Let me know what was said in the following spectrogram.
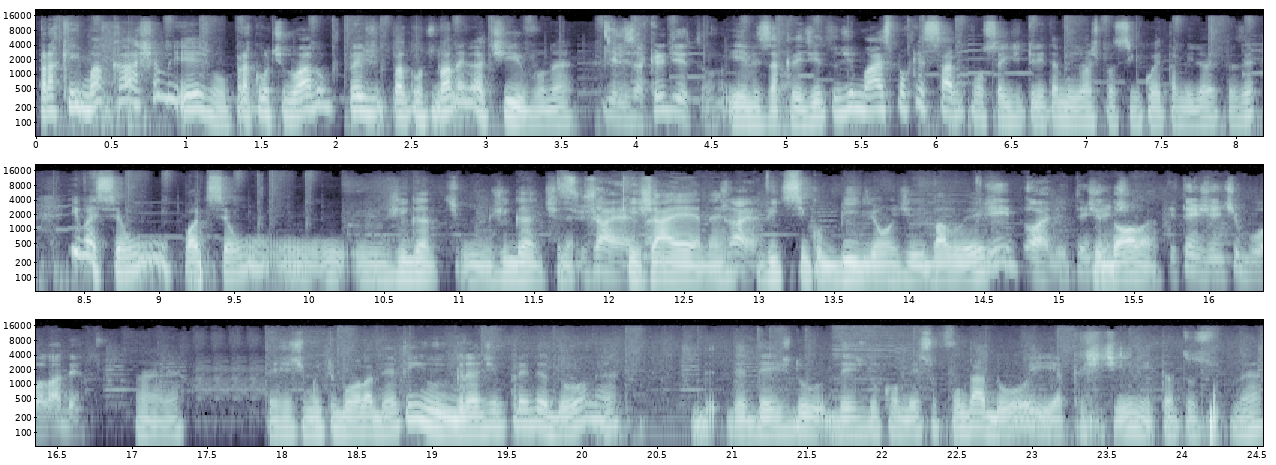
para queimar caixa mesmo, para continuar, pra continuar negativo, né? E eles acreditam. né? E eles acreditam demais porque sabem que vão sair de 30 milhões para 50 milhões, por exemplo, e vai ser um, pode ser um, um- um gigante, um gigante, né? Já é. que né? já é, né? Já é. 25 bilhões de valuation, E, olha, de gente, dólar. E tem gente boa lá dentro. É, né? Tem gente muito boa lá dentro e um grande empreendedor, né? De- de- desde, o, desde o começo, o fundador e a Cristina e tantos, né?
